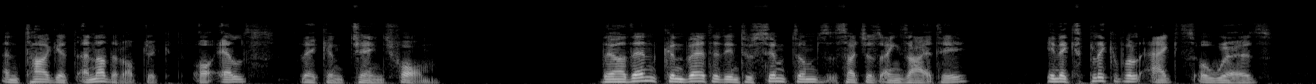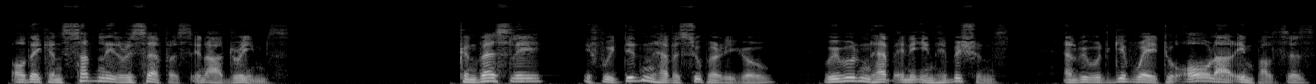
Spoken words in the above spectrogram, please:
and target another object, or else they can change form. They are then converted into symptoms such as anxiety, inexplicable acts or words, or they can suddenly resurface in our dreams. Conversely, if we didn't have a superego, we wouldn't have any inhibitions, and we would give way to all our impulses,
